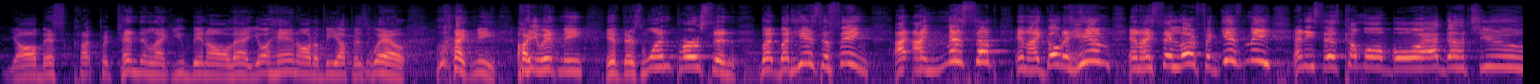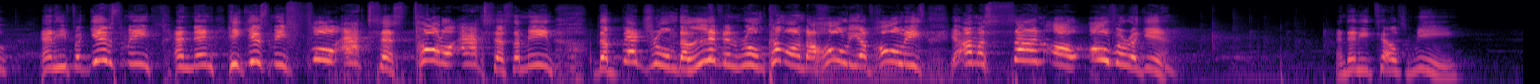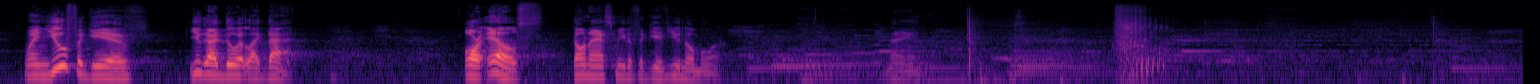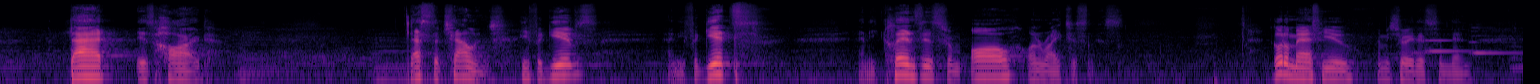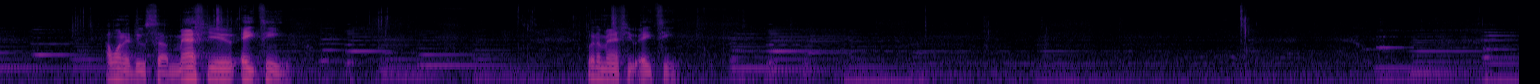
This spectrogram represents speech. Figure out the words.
Y'all best pretending like you've been all that. Your hand ought to be up as well, like me. Are you with me? If there's one person, but but here's the thing: I, I mess up and I go to him and I say, Lord, forgive me. And he says, Come on, boy, I got you. And he forgives me, and then he gives me full access, total access. I mean, the bedroom, the living room, come on, the Holy of Holies. I'm a son all over again. And then he tells me when you forgive, you got to do it like that. Or else, don't ask me to forgive you no more. Man. That is hard. That's the challenge. He forgives and he forgets and he cleanses from all unrighteousness. Go to Matthew. Let me show you this and then. I want to do some. Matthew 18. Go to Matthew 18.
